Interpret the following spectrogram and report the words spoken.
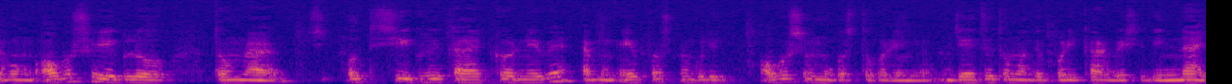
এবং অবশ্যই এগুলো তোমরা অতি শীঘ্রই কালেক্ট করে নেবে এবং এই প্রশ্নগুলি অবশ্যই মুখস্থ করে নিও। যেহেতু তোমাদের পরীক্ষার বেশি দিন নাই,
